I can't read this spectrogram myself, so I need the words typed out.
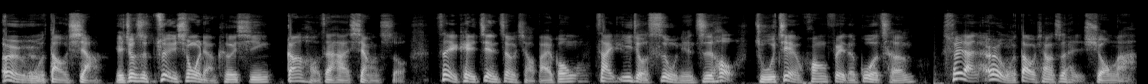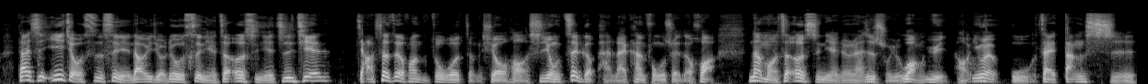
二五到相，也就是最凶的两颗星，刚好在他的相手，这也可以见证小白宫在一九四五年之后逐渐荒废的过程。虽然二五到相是很凶啊，但是一九四四年到一九六四年这二十年之间，假设这个房子做过整修哈，是用这个盘来看风水的话，那么这二十年仍然是属于旺运哈，因为五在当时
